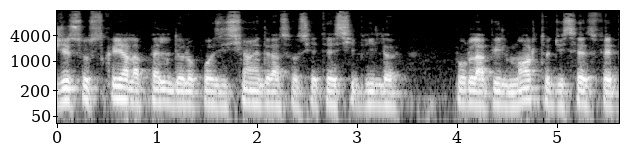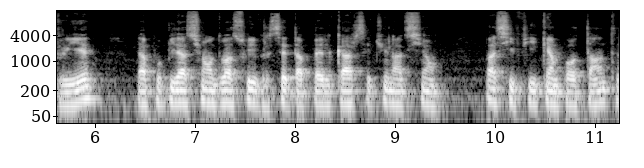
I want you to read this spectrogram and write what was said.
Je souscris à l'appel de l'opposition et de la société civile pour la ville morte du 16 février. La population doit suivre cet appel car c'est une action pacifique importante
